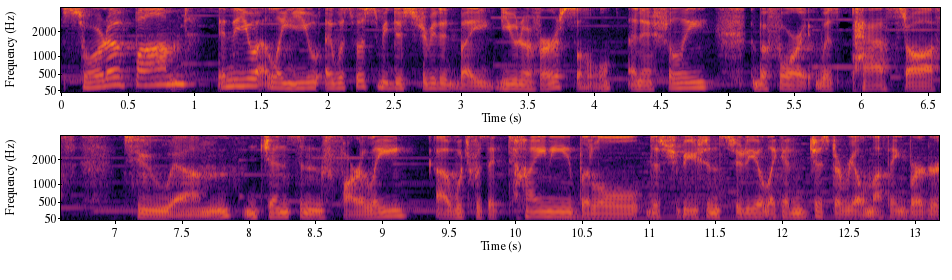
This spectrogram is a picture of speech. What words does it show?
sort of bombed in the U.S. Like, you, it was supposed to be distributed by Universal initially, before it was passed off to um, Jensen Farley, uh, which was a tiny little distribution studio, like a, just a real nothing burger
